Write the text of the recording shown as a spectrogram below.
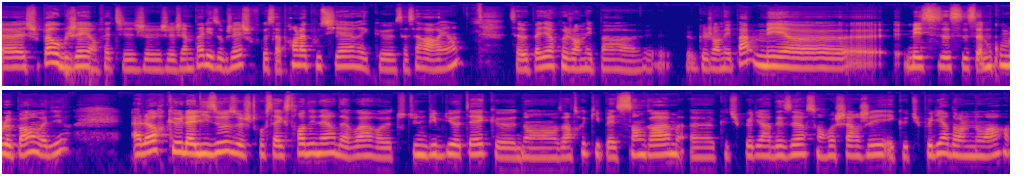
Euh, je suis pas objet, en fait. Je j'aime pas les objets. Je trouve que ça prend la poussière et que ça sert à rien. Ça veut pas dire que j'en ai pas, euh, que j'en ai pas, mais euh, mais ça, me comble pas, on va dire. Alors que la liseuse, je trouve ça extraordinaire d'avoir toute une bibliothèque dans un truc qui pèse 100 grammes, que tu peux lire des heures sans recharger et que tu peux lire dans le noir.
